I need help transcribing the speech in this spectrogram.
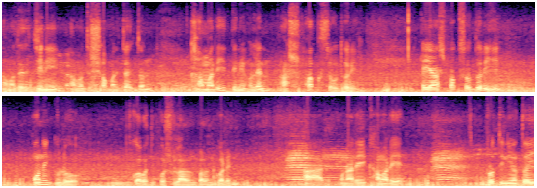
আমাদের যিনি, আমাদের সম্মানিত একজন খামারি, তিনি হলেন আশফাক চৌধুরী। এই আশফাক চৌধুরী অনেকগুলো গবাদি পশু লালন পালন করেন। আর ওনার এই খামারে প্রতিনিয়তই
